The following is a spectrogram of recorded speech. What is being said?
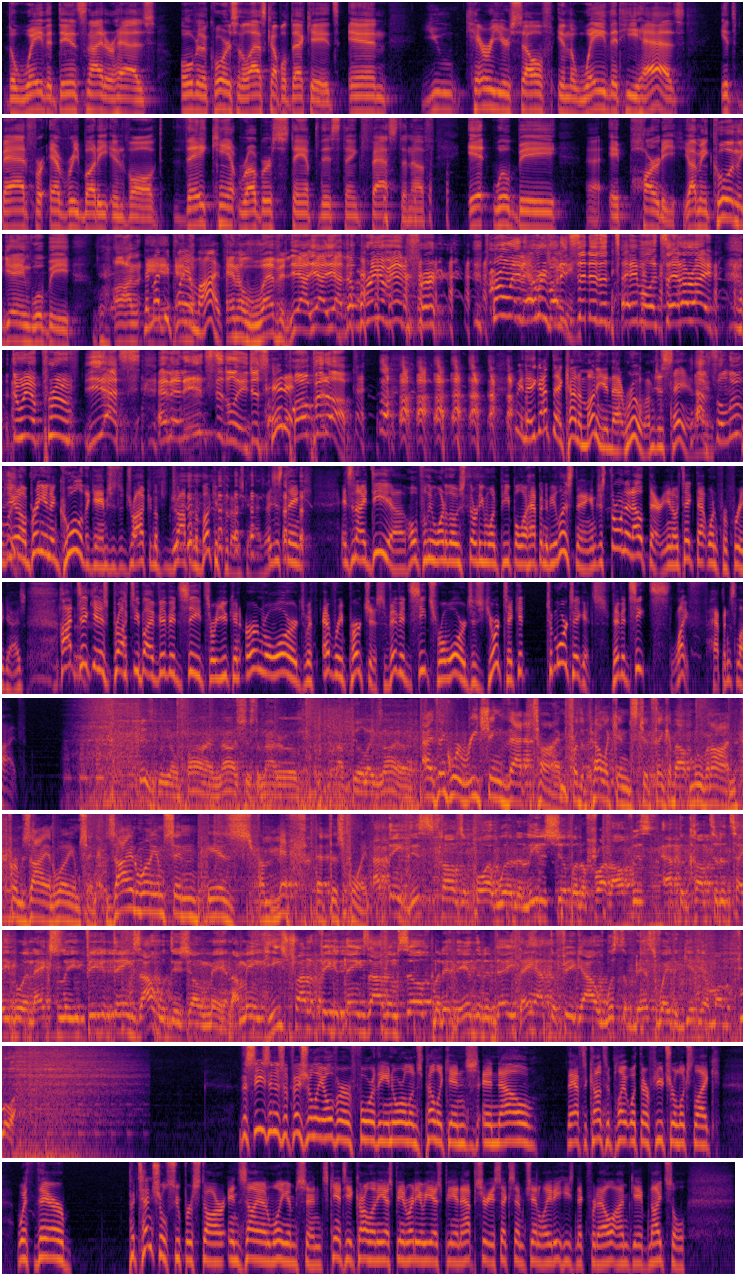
the way that Dan Snyder has over the course of the last couple decades, and you carry yourself in the way that he has, it's bad for everybody involved. They can't rubber stamp this thing fast enough. It will be uh, a party. I mean, Kool and the Gang will be on. they might be playing an, live. And eleven, yeah, yeah, yeah. They'll bring them in for for when everybody's sitting at the table and saying, "All right, do we approve?" Yes, and then instantly just Hit it. pump it up. I mean, mean, they got that kind of money in that room. I'm just saying. Absolutely. You know, bringing in cool to the Game is just a drop in the drop in the bucket for those guys. I just think it's an idea. Hopefully, one of those 31 people happen to be listening. I'm just throwing it out there. You know, take that one for free, guys. Hot Ticket is brought to you by Vivid Seats, where you can earn rewards with every purchase. Vivid Seats Rewards is your ticket to more tickets. Vivid Seats. Life happens live. Physically, I'm fine. Now it's just a matter of when I feel like Zion. I think we're reaching that time for the Pelicans to think about moving on from Zion Williamson. Zion Williamson is a myth at this point. I think this comes a point where the leadership of the front office have to come to the table and actually figure things out with this young man. I mean, he's trying to figure things out himself, but at the end of the day, they have to figure out what's the best way to get him on the floor. The season is officially over for the New Orleans Pelicans, and now they have to contemplate what their future looks like with their potential superstar in Zion Williamson. It's Canty and Carlin, ESPN Radio, ESPN app, Sirius XM Channel 80. He's Nick Friedell. I'm Gabe Neitzel.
